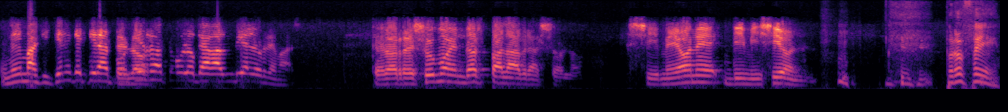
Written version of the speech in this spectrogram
Y no hay más. Y tiene que tirar por tierra todo lo que hagan bien los demás. Te lo resumo en dos palabras solo. Simeone, dimisión. Profe,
